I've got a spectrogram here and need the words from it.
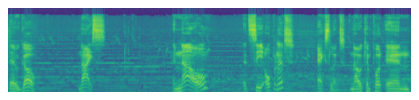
There we go. Nice. And now, let's see, open it. Excellent. Now we can put in,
